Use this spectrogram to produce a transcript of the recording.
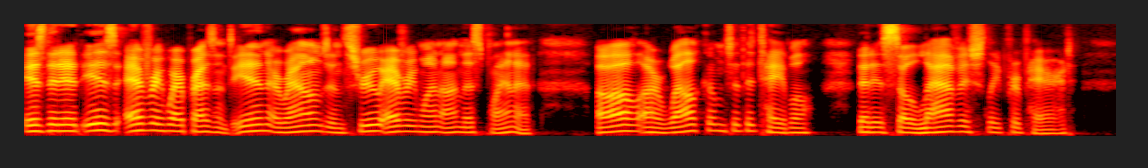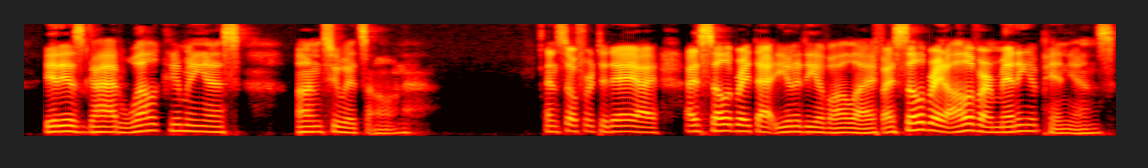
is that it is everywhere present, in, around, and through everyone on this planet. All are welcome to the table that is so lavishly prepared. It is God welcoming us unto its own. And so for today, I, I celebrate that unity of all life. I celebrate all of our many opinions.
